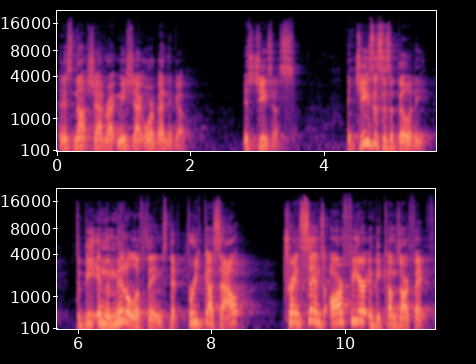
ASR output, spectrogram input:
And it's not Shadrach, Meshach, or Abednego. It's Jesus. And Jesus' ability to be in the middle of things that freak us out transcends our fear and becomes our faith.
